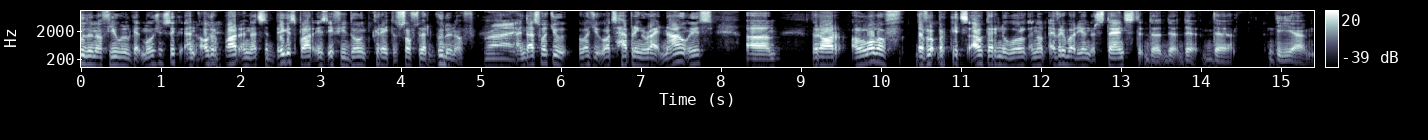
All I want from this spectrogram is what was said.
good enough, you will get motion sick. And other part, and that's the biggest part, is if you don't create the software good enough. Right. And that's what you what you what's happening right now is um, there are a lot of developer kits out there in the world, and not everybody understands the the the the, the the um,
